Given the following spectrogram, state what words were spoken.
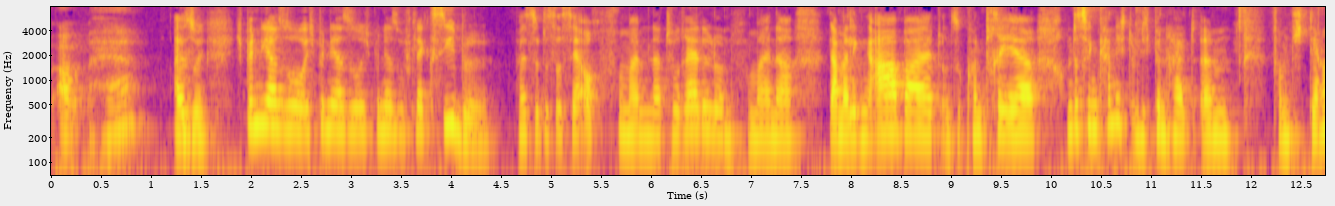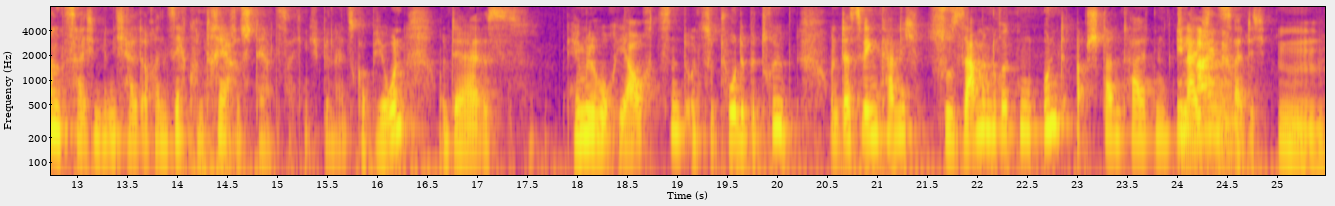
aber, hä? Also ich bin ja so, ich bin ja so, ich bin ja so flexibel. Weißt du, das ist ja auch von meinem Naturell und von meiner damaligen Arbeit und so konträr. Und deswegen kann ich, und ich bin halt ähm, vom Sternzeichen bin ich halt auch ein sehr konträres Sternzeichen. Ich bin ein Skorpion und der ist himmelhoch jauchzend und zu Tode betrübt. Und deswegen kann ich zusammenrücken und Abstand halten In gleichzeitig. Mm.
